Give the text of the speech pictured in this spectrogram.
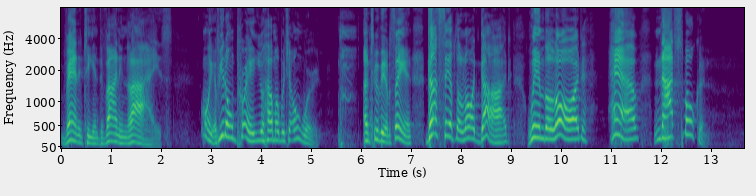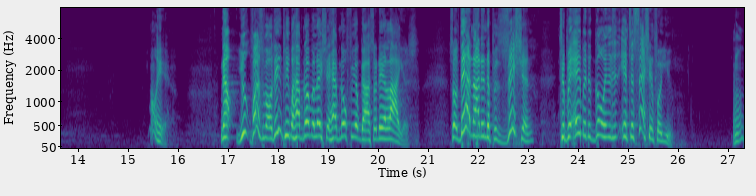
vanity and divining lies. Come on, if you don't pray, you'll come up with your own word unto them, saying, Thus saith the Lord God, when the Lord have not spoken. Come on here. Now, you first of all, these people have no relation, have no fear of God, so they're liars. So they're not in the position to be able to go into intercession for you. Hmm?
